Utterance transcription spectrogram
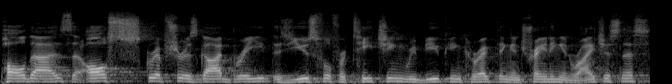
Paul does, that all scripture is God breathed, is useful for teaching, rebuking, correcting, and training in righteousness,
